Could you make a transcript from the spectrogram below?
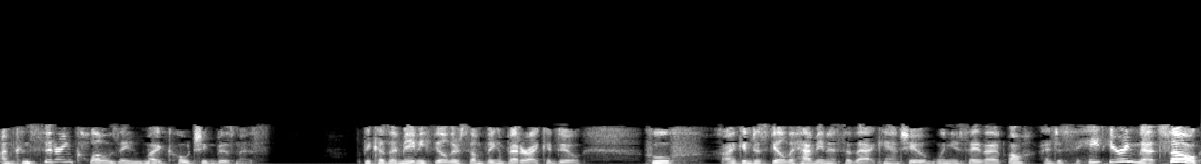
I'm considering closing my coaching business because I maybe feel there's something better I could do. Whew, I can just feel the heaviness of that, can't you? When you say that, oh, I just hate hearing that. So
